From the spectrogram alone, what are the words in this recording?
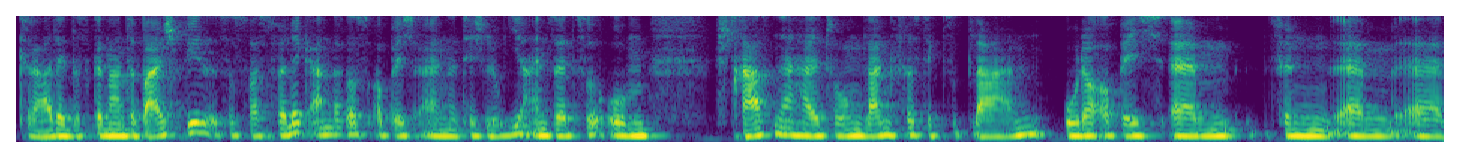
gerade das genannte Beispiel ist es was völlig anderes, ob ich eine Technologie einsetze, um Straßenerhaltung langfristig zu planen oder ob ich ähm, für ein ähm, äh,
